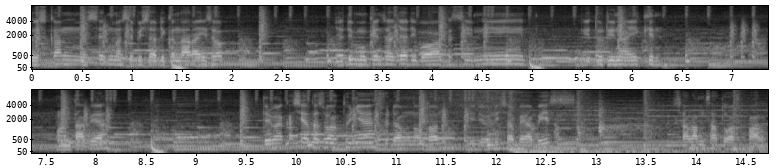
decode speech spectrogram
dituliskan mesin masih bisa dikendarai sob. Jadi mungkin saja dibawa ke sini itu dinaikin. Mantap ya. Terima kasih atas waktunya sudah menonton video ini sampai habis. Salam satu aspal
